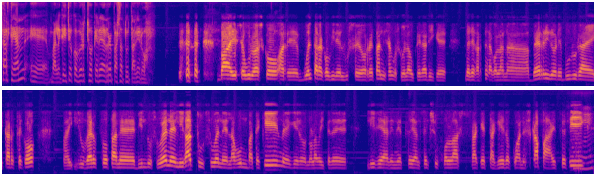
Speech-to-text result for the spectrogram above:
tartean, e, ba, lekeitioko bertsuak ere errepasatuta gero. bai, seguro asko, are, bueltarako bide luze horretan izango zuela aukerarik eh, bere gartelako lana berriro ere burura ekartzeko, bai, hiru bertzotan eh, bildu zuen, eh, ligatu zuen eh, lagun batekin, eh, gero nolabait ere ligearen etzean sexu jolasak eta gerokoan eskapa etzetik, Mhm.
